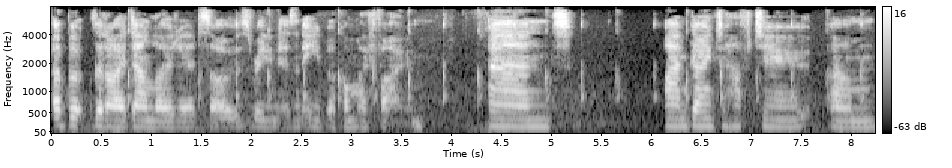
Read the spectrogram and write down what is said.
a book that I downloaded, so I was reading it as an ebook on my phone, and I'm going to have to um,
